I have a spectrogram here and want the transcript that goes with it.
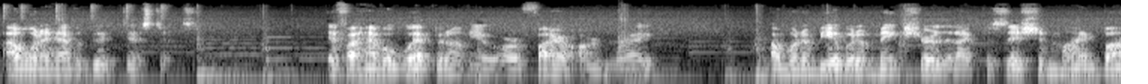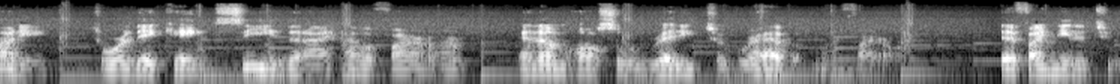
I want to have a good distance. If I have a weapon on me or a firearm, right? I want to be able to make sure that I position my body to where they can't see that I have a firearm, and I'm also ready to grab my firearm if I needed to.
